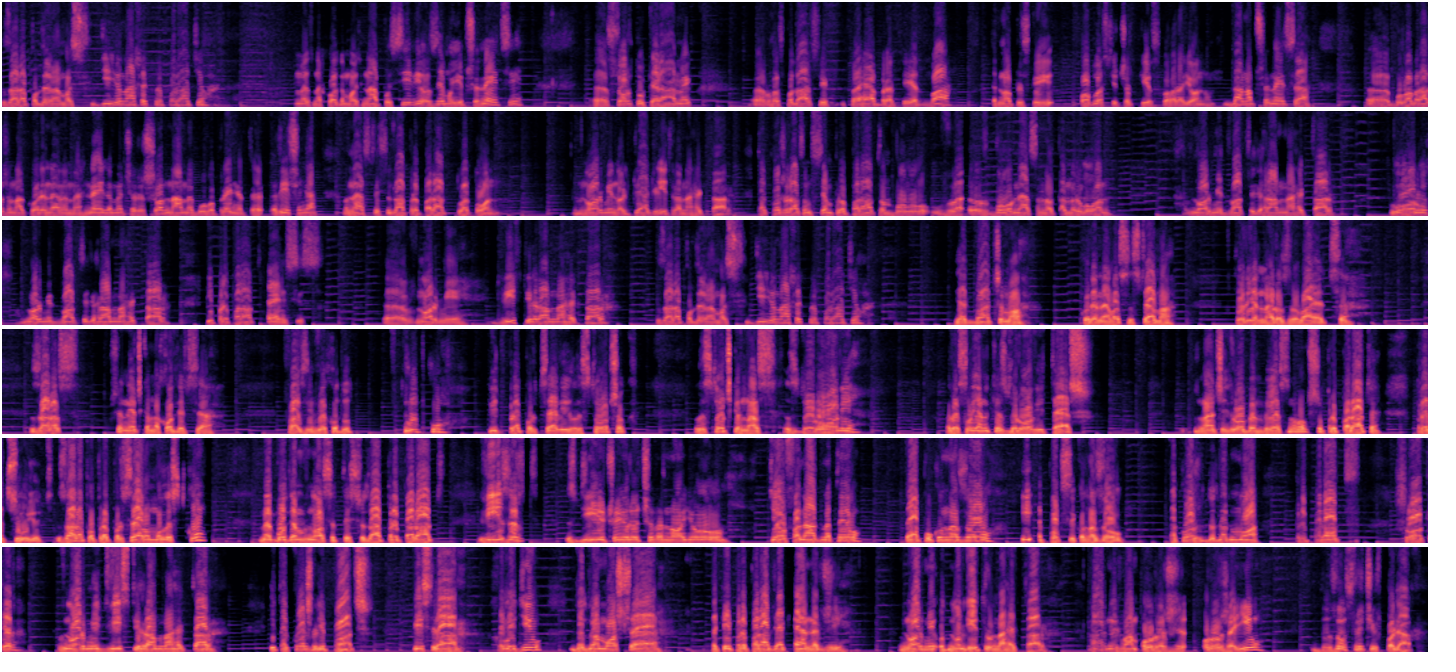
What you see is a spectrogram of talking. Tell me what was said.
Зараз подивимось дію наших препаратів. Ми знаходимося на посіві озимої пшениці е, сорту керамік е, в господарстві ФГ Брати 2 Тернопільської області Чортківського району. Дана пшениця е, була вражена кореневими гнилями, через що нами було прийнято рішення внести сюди препарат Платон в нормі 0,5 літра на гектар. Також разом з цим препаратом було, е, було внесено тамерлон в нормі 20 грам на гектар, флорус в нормі 20 грам на гектар і препарат Енсіс в нормі 200 грам на гектар. Зараз подивимось дію наших препаратів. Як бачимо, коренева система вторинна розвивається. Зараз пшеничка знаходиться в фазі виходу в трубку під прапорцевий листочок. Листочки в нас здорові, рослинки здорові теж. Значить, робимо висновок, що препарати працюють. Зараз по прапорцевому листку ми будемо вносити сюди препарат Візерт з діючою речовиною тіофанат метил, тепуконазол і епоксиконазол. Також додамо препарат шокер в нормі 200 грам на гектар і також ліпач. Після холодів додамо ще такий препарат, як Energy в нормі 1 літру на гектар. Гарних вам урожаїв. До зустрічі в полях.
